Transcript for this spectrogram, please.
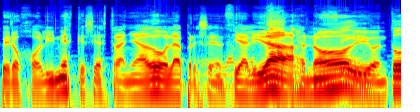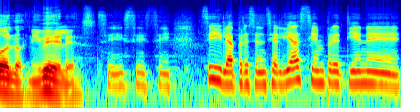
pero jolines que se ha extrañado la presencialidad, ¿no? Sí. Digo, en todos los niveles. Sí, sí, sí. Sí, la presencialidad siempre tiene,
